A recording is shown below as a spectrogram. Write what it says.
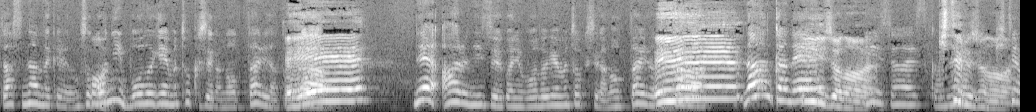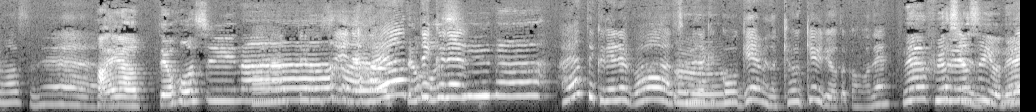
雑誌なんだけれども、そこにボードゲーム特集が載ったりだとか、えね R25 にボードゲーム特集が載ったりだとか、えー。なんかねいいじゃない。いいじゃないですかね。来てるじゃない。来てますね。ー、流行ってほしいな流行ってほしいね。流行ってほしい流行ってくれればそれだけこう、ゲームの供給量とかもね。なね増やしやすいよね。ね。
